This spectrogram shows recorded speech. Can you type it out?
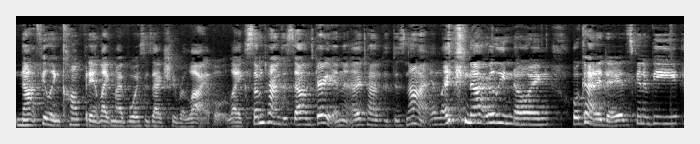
not feeling confident like my voice is actually reliable. Like sometimes it sounds great and then other times it does not. And like not really knowing what kind of day it's going to be.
